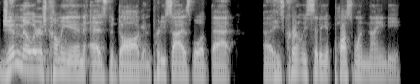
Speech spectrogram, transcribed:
Jim Miller is coming in as the dog and pretty sizable at that. Uh, he's currently sitting at plus 190.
